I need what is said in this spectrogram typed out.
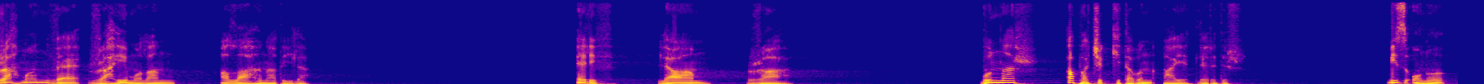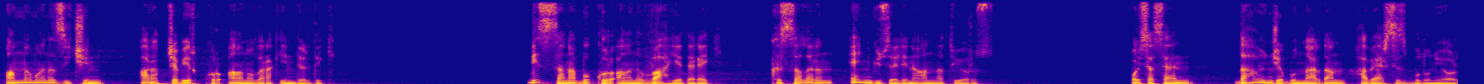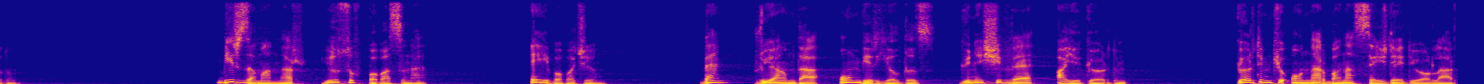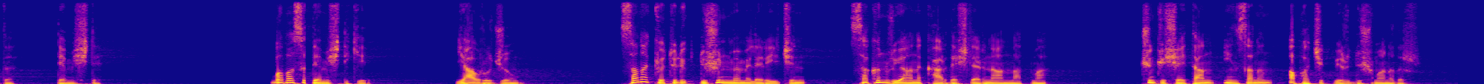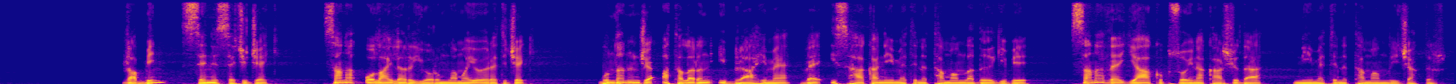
Rahman ve Rahim olan Allah'ın adıyla. Elif, Lam, Ra. Bunlar apaçık kitabın ayetleridir. Biz onu anlamanız için Arapça bir Kur'an olarak indirdik. Biz sana bu Kur'an'ı vahyederek kıssaların en güzelini anlatıyoruz. Oysa sen daha önce bunlardan habersiz bulunuyordun. Bir zamanlar Yusuf babasına, Ey babacığım, ben rüyamda on bir yıldız, güneşi ve ayı gördüm. Gördüm ki onlar bana secde ediyorlardı, demişti. Babası demişti ki, Yavrucuğum, sana kötülük düşünmemeleri için sakın rüyanı kardeşlerine anlatma. Çünkü şeytan insanın apaçık bir düşmanıdır. Rabbin seni seçecek, sana olayları yorumlamayı öğretecek, bundan önce ataların İbrahim'e ve İshak'a nimetini tamamladığı gibi sana ve Yakup soyuna karşı da nimetini tamamlayacaktır.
